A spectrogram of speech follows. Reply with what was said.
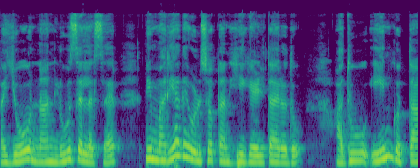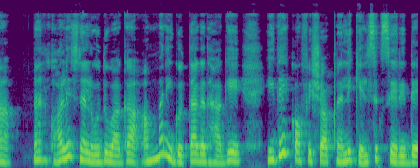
ಅಯ್ಯೋ, ನಾನು ಲೂಸ್ ಅಲ್ಲ ಸರ್ ನಿಮ್ಮ ಮರ್ಯಾದೆ ಉಳ್ಸೋಕೆ ನಾನು ಹೀಗೆ ಹೇಳ್ತಾ ಇರೋದು. ಅದು ಏನು ಗೊತ್ತಾ? ನಾನು ಕಾಲೇಜ್ನಲ್ಲಿ ಓದುವಾಗ ಅಮ್ಮನಿಗೆ ಗೊತ್ತಾಗದ ಹಾಗೆ ಇದೇ ಕಾಫಿ ಶಾಪ್ನಲ್ಲಿ ಕೆಲ್ಸಕ್ಕೆ ಸೇರಿದ್ದೆ.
